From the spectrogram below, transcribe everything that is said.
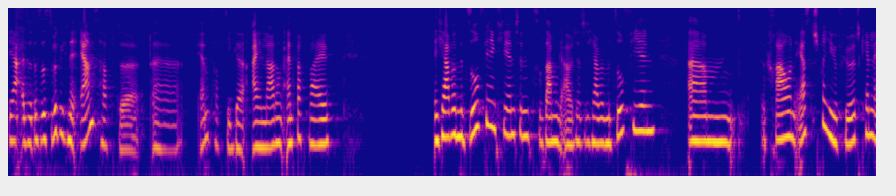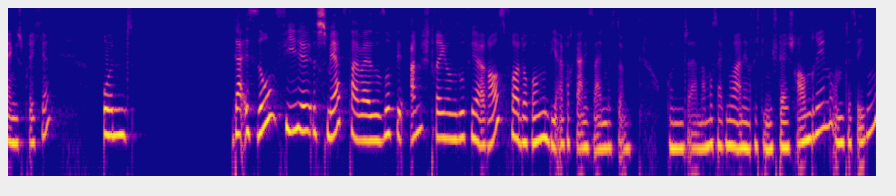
Ja, also das ist wirklich eine ernsthafte, äh, ernsthaftige Einladung, einfach weil ich habe mit so vielen Klientinnen zusammengearbeitet, ich habe mit so vielen ähm, Frauen Erstgespräche geführt, Kennenlerngespräche und da ist so viel Schmerz teilweise, so viel Anstrengung, so viel Herausforderung, die einfach gar nicht sein müsste. Und äh, man muss halt nur an den richtigen Stellschrauben drehen und deswegen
